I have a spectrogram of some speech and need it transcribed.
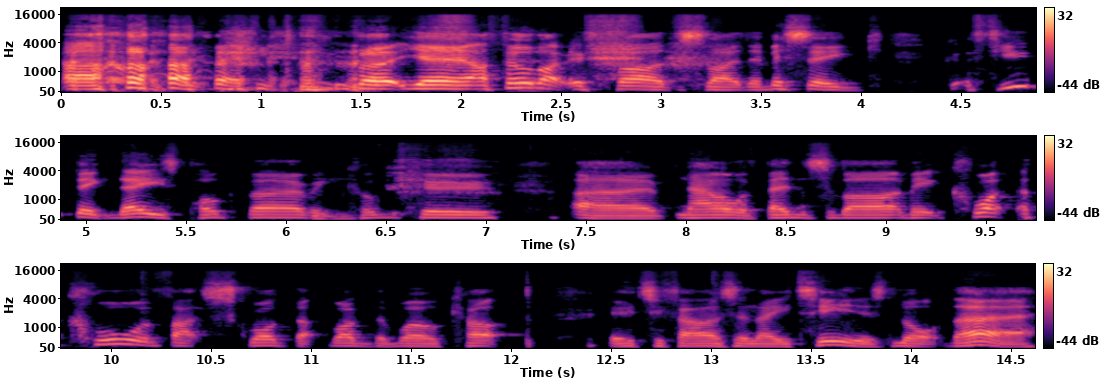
Uh, but yeah, I feel like with France, like they're missing a few big names: Pogba and Nkunku. Uh, now with Benzema, I mean, quite a core of that squad that won the World Cup in 2018 is not there.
